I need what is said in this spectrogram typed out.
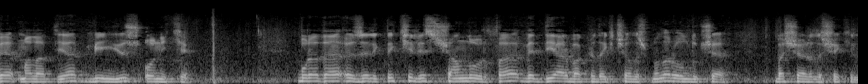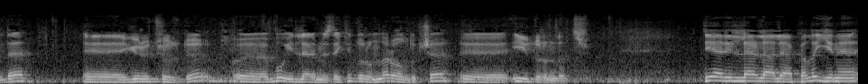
ve Malatya 1112. Burada özellikle Kilis, Şanlıurfa ve Diyarbakır'daki çalışmalar oldukça başarılı şekilde e, yürütüldü. E, bu illerimizdeki durumlar oldukça e, iyi durumdadır. Diğer illerle alakalı yine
